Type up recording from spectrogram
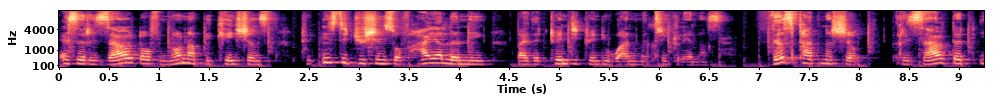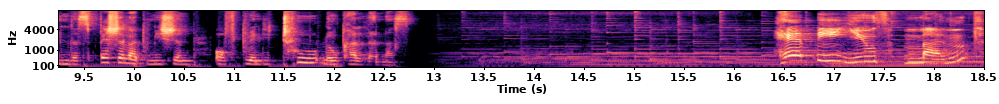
as a result of non-applications to institutions of higher learning by the 2021 matric learners. This partnership resulted in the special admission of 22 local learners. Happy Youth Month.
